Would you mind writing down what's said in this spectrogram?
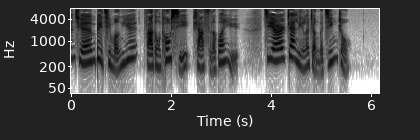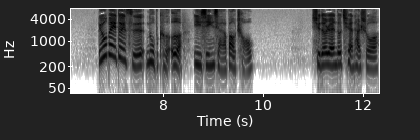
孙权背弃盟约，发动偷袭，杀死了关羽，继而占领了整个荆州。刘备对此怒不可遏，一心想要报仇。许多人都劝他说：“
